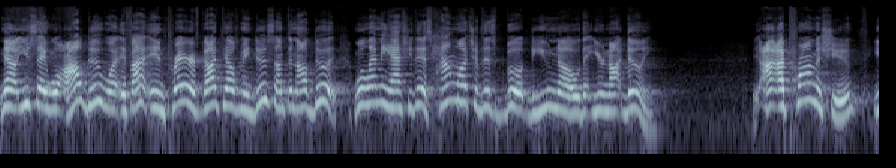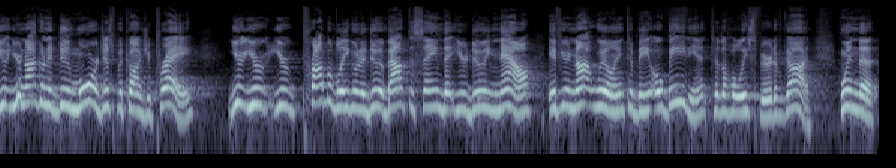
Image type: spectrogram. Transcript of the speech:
Now you say, "Well, I'll do what if I in prayer if God tells me to do something, I'll do it." Well, let me ask you this: How much of this book do you know that you're not doing? I, I promise you, you, you're not going to do more just because you pray you're, you're, you're probably going to do about the same that you're doing now if you're not willing to be obedient to the Holy Spirit of God. When the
